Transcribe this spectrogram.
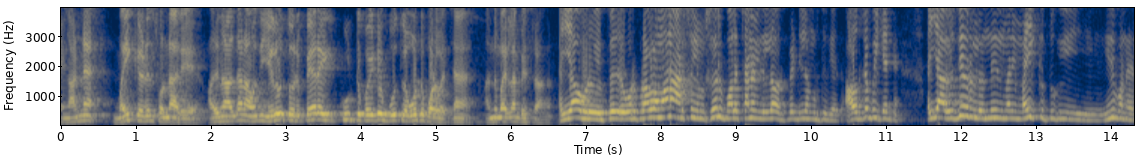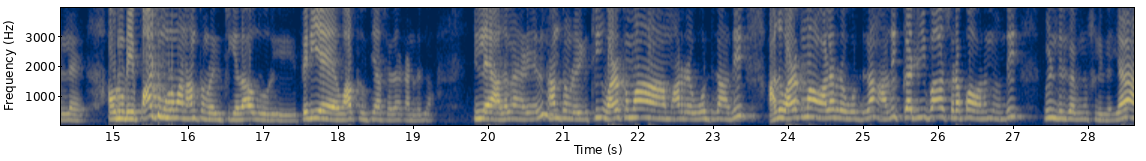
எங்கள் அண்ணன் மைக் எடுன்னு சொன்னாரு. அதனால தான் நான் வந்து எழுபத்தொரு பேரை கூட்டு போயிட்டு பூத்தில் ஓட்டு போட வச்சேன். அந்த மாதிரிலாம் பேசுகிறாங்க ஐயா ஒரு ஒரு பிரபலமான அரசியல் அமைச்சர் பல சேனல்களில் ஒரு பேட்டிலாம் கொடுத்துருக்காரு. அவர்கிட்ட போய் கேட்டேன். ஐயா விஜய் அவர்கள் வந்து இந்த மாதிரி மைக்கு தூக்கி இது பண்ணல அவருடைய பாட்டு மூலமாக நாம் தமிழர் கட்சிக்கு ஏதாவது ஒரு பெரிய வாக்கு வித்தியாசம் ஏதாவது நடந்திருக்கா? இல்லை அதெல்லாம் கிடையாது. நாம் தமிழர் கட்சிக்கு வழக்கமாக மாறுற ஓட்டு தான் அது. அது வழக்கமாக வளர்கிற ஓட்டு தான் அது கண்டிப்பாக சிறப்பாக வளர்ந்து வந்து விழுந்திருக்கு அப்படின்னு சொல்லியிருக்காரு. ஏன்னா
